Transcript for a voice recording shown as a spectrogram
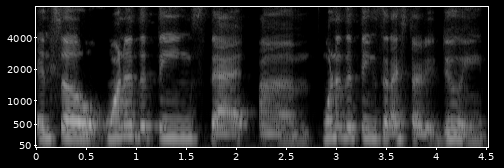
And so, one of the things that um, one of the things that I started doing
